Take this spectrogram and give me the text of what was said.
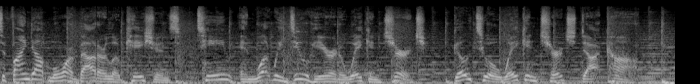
To find out more about our locations, team, and what we do here at Awaken Church, go to awakenchurch.com.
